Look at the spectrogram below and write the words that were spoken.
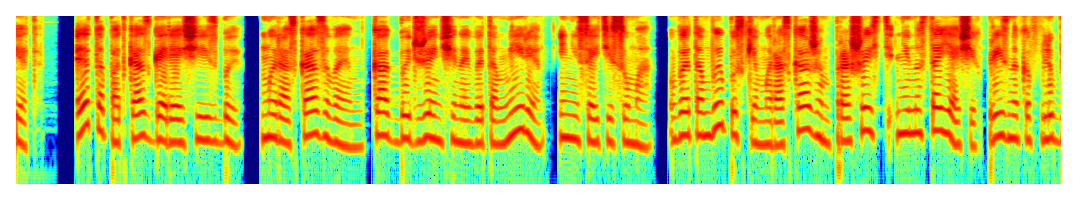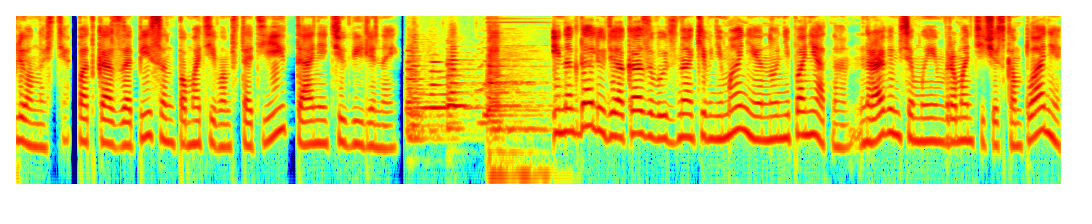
Привет! Это подкаст «Горящие избы». Мы рассказываем, как быть женщиной в этом мире и не сойти с ума. В этом выпуске мы расскажем про шесть ненастоящих признаков влюбленности. Подкаст записан по мотивам статьи Тани Тювилиной. Иногда люди оказывают знаки внимания, но непонятно, нравимся мы им в романтическом плане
